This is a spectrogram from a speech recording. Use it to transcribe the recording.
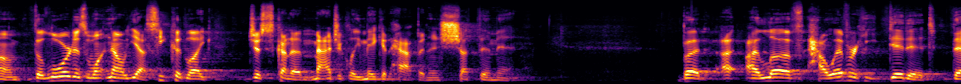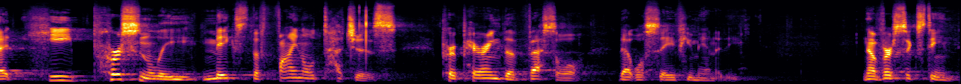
um, the Lord is one. Now, yes, he could like just kind of magically make it happen and shut them in. But I, I love, however, he did it, that he personally makes the final touches, preparing the vessel that will save humanity. Now, verse 16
